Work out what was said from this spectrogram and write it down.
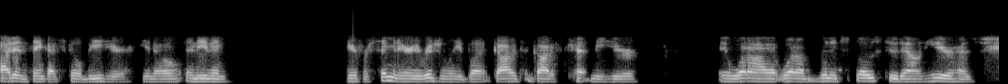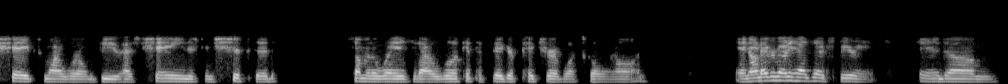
I didn't think I'd still be here, you know, and even here for seminary originally, but God, God has kept me here. And what I what I've been exposed to down here has shaped my worldview, has changed and shifted some of the ways that I look at the bigger picture of what's going on. And not everybody has that experience. And um,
